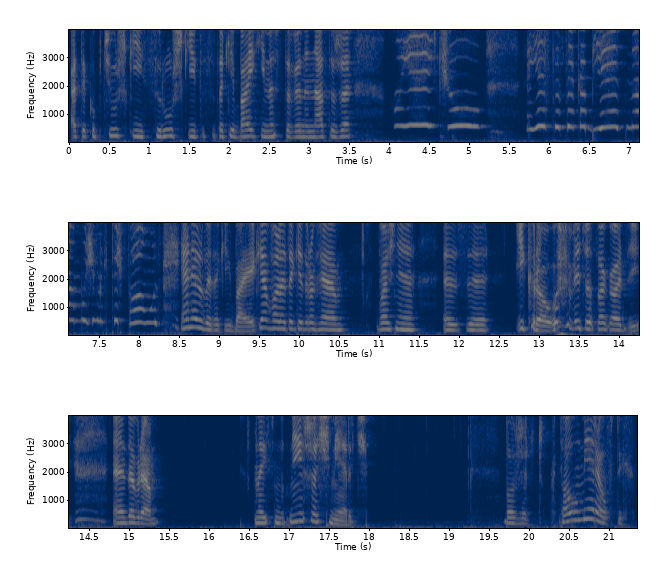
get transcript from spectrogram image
a te kopciuszki sruszki to są takie bajki nastawione na to, że ojejciu, jestem taka biedna, musi mi ktoś pomóc. Ja nie lubię takich bajek. Ja wolę takie trochę właśnie e, z ikrą. Wiecie o co chodzi. E, dobra. Najsmutniejsza śmierć. Boże, kto umierał w tych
